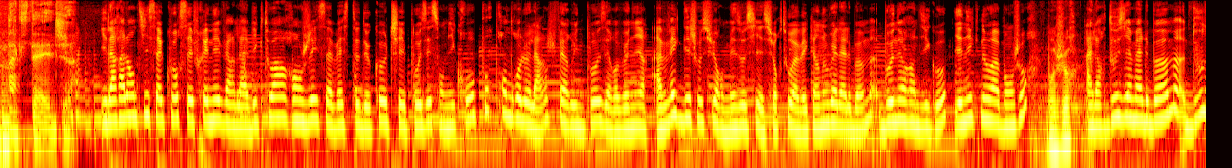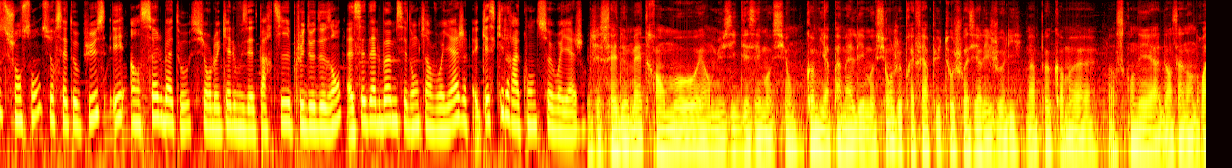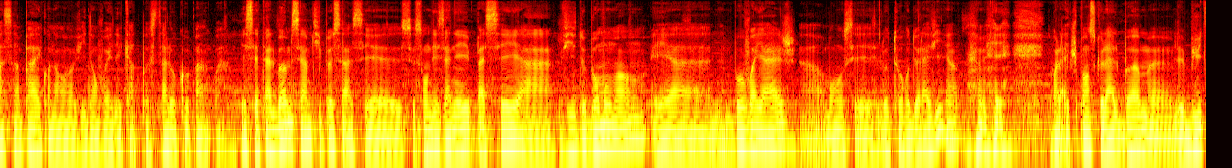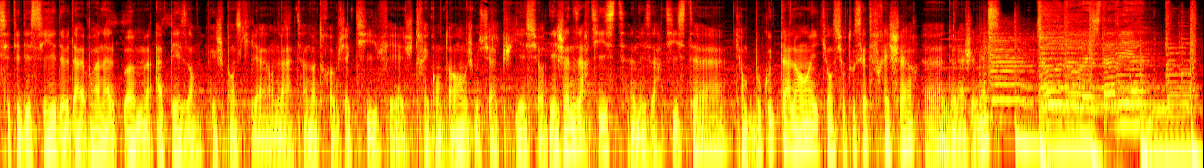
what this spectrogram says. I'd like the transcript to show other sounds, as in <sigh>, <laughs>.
Backstage. Il a ralenti sa course effrénée vers la victoire, rangé sa veste de coach et posé son micro pour prendre le large, faire une pause et revenir avec des chaussures, mais aussi et surtout avec un nouvel album, Bonheur Indigo. Yannick Noah, bonjour. Bonjour. Alors, 12e album, 12 chansons sur cet opus et un seul bateau sur lequel vous êtes parti plus de deux ans. Cet album, c'est donc un voyage. Qu'est-ce qu'il raconte ce voyage? J'essaie de mettre en mots et en musique des émotions. Comme il y a pas mal d'émotions, je préfère plutôt choisir les jolies. Un peu comme euh, lorsqu'on est dans un endroit sympa et qu'on a envie d'envoyer des cartes postales aux copains. Quoi. Et cet album, c'est un petit peu ça. C'est, ce sont des années passées à vivre de bons moments et euh, un beau voyage. Alors bon, c'est l'autoroute de la vie, hein. <laughs> mais voilà. Je pense que l'album, euh, le but, c'était d'essayer de, d'avoir un album apaisant. Et je pense qu'il a, a atteint notre objectif et je suis très content. Je me suis appuyé sur des jeunes artistes, des artistes euh, qui ont beaucoup de talent et qui ont surtout cette fraîcheur euh, de la jeunesse.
